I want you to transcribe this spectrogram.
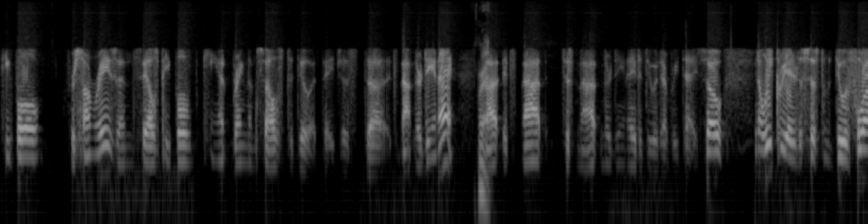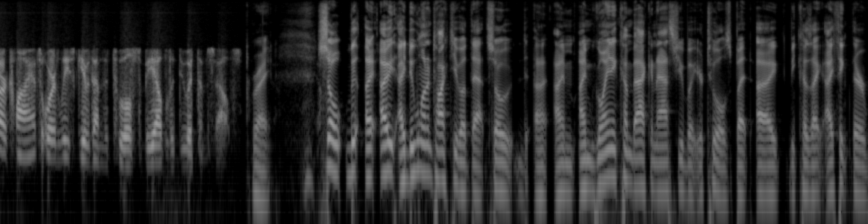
people, for some reason, salespeople can't bring themselves to do it. They just, uh, it's not in their DNA. Right. Not, it's not just not in their DNA to do it every day. So, you know, we created a system to do it for our clients, or at least give them the tools to be able to do it themselves. Right. So I, I do want to talk to you about that. So uh, I'm I'm going to come back and ask you about your tools, but I because I, I think they're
